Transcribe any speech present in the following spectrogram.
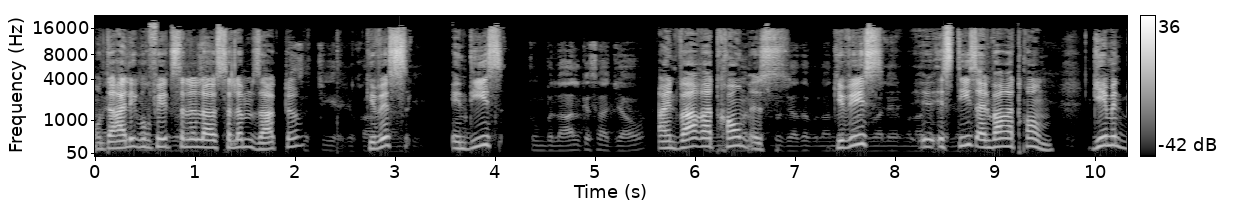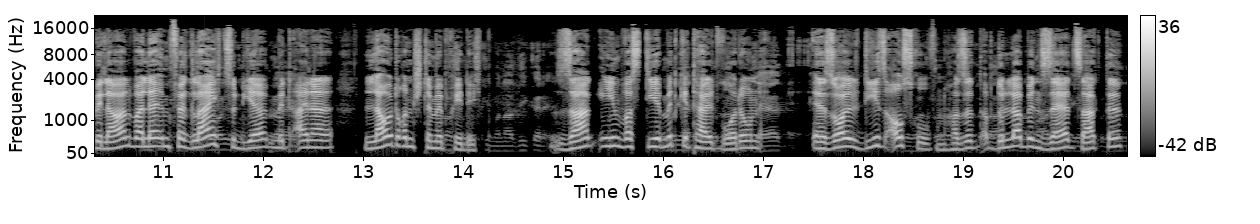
Und der heilige Prophet sallam, sagte, gewiss, in dies ein wahrer Traum ist. Gewiss ist dies ein wahrer Traum. Geh mit Bilal, weil er im Vergleich zu dir mit einer lauteren Stimme predigt. Sag ihm, was dir mitgeteilt wurde und er soll dies ausrufen. Hazrat Abdullah bin Zaid sagte,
